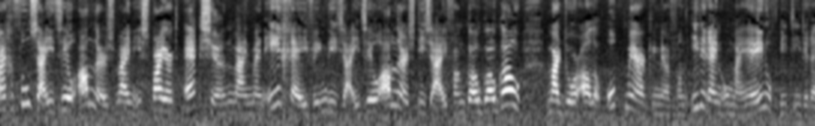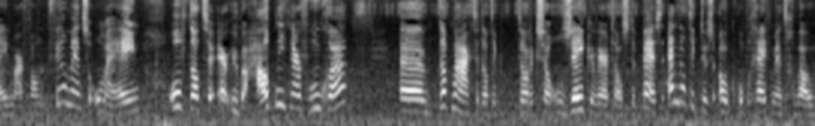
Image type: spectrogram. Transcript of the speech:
mijn gevoel zei iets heel anders. Mijn inspired action, mijn, mijn ingeving, die zei iets heel anders. Die zei van go, go, go. Maar door alle opmerkingen van iedereen om mij heen, of niet iedereen, maar van veel mensen om mij heen, of dat ze er überhaupt niet naar vroegen, uh, dat maakte dat ik, dat ik zo onzeker werd als de pest. En dat ik dus ook op een gegeven moment gewoon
